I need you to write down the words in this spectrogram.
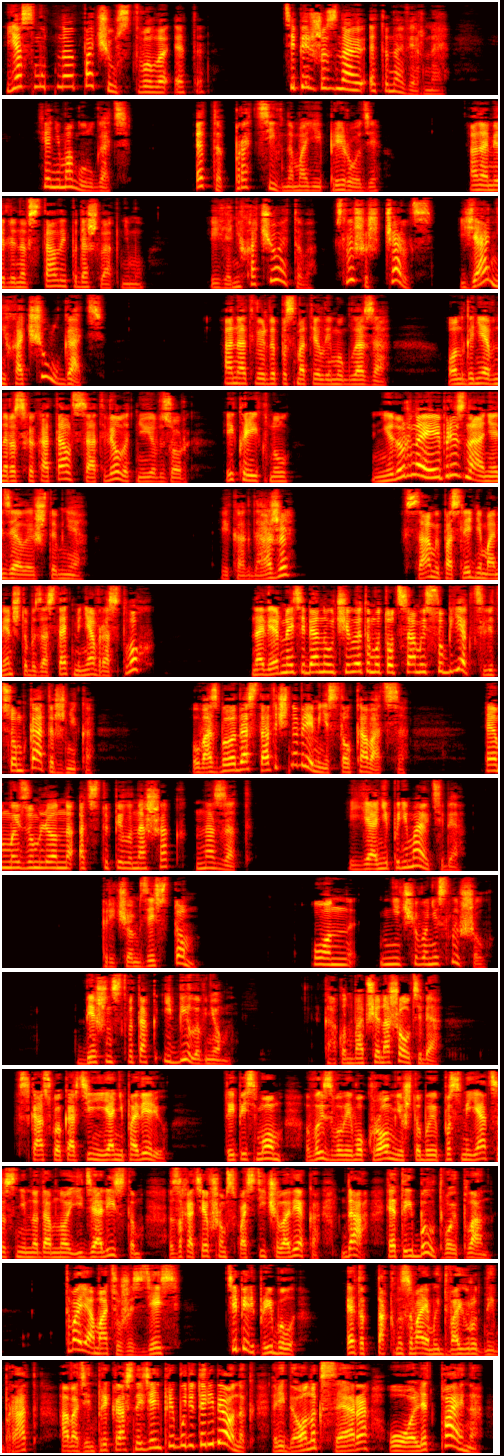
я смутно почувствовала это. Теперь же знаю это, наверное. Я не могу лгать. Это противно моей природе. Она медленно встала и подошла к нему. И я не хочу этого. Слышишь, Чарльз? Я не хочу лгать. Она твердо посмотрела ему в глаза. Он гневно расхохотался, отвел от нее взор и крикнул. — Недурные признания делаешь ты мне. — И когда же? — В самый последний момент, чтобы застать меня врасплох? — Наверное, тебя научил этому тот самый субъект с лицом каторжника. У вас было достаточно времени столковаться. Эмма изумленно отступила на шаг назад. Я не понимаю тебя. Причем здесь Том? Он ничего не слышал. Бешенство так и било в нем. Как он вообще нашел тебя? В сказку о картине я не поверю. Ты письмом вызвала его к Ромне, чтобы посмеяться с ним надо мной, идеалистом, захотевшим спасти человека. Да, это и был твой план. Твоя мать уже здесь. Теперь прибыл этот так называемый двоюродный брат, а в один прекрасный день прибудет и ребенок, ребенок сэра Уоллет Пайна.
